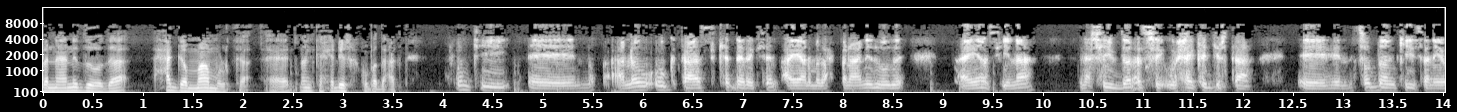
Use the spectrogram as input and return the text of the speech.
bannaanidooda xagga maamulka dhanka xidhiirka kubadda cagta runtii anagu og taas ka dharagsan ayaan madax banaanidooda ayaan siinaa nasiib darase waxay ka jirtaa. Soddonkii sane ee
